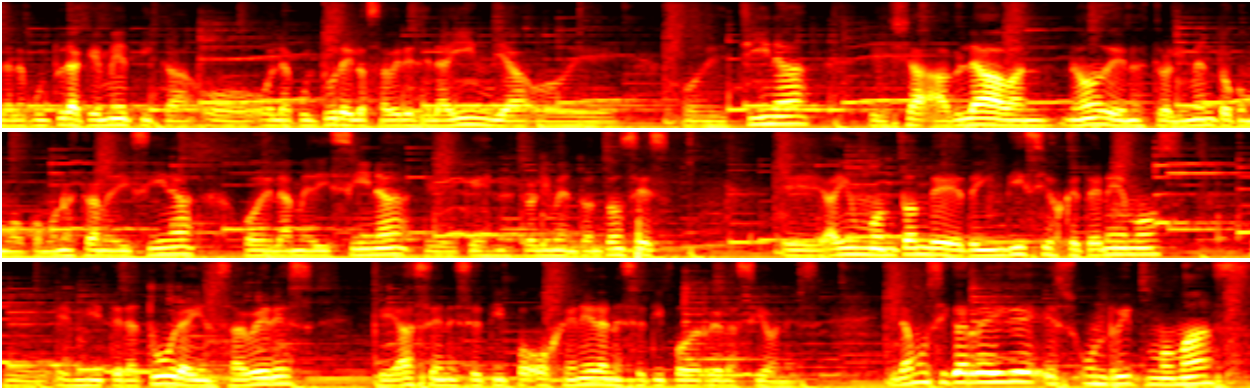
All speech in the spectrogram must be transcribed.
la, cultura quemética, o, la cultura y los saberes de la India o de, China eh, ya hablaban de nuestro alimento como, como, nuestra medicina o de la medicina eh, que es nuestro alimento. Entonces eh, hay un montón de, indicios que tenemos en literatura y en saberes que hacen ese tipo o generan ese tipo de relaciones. Y la música reggae es un ritmo más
